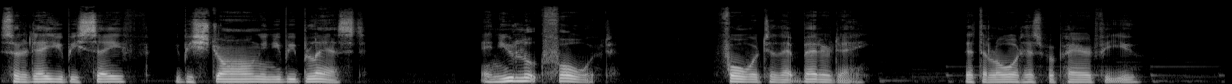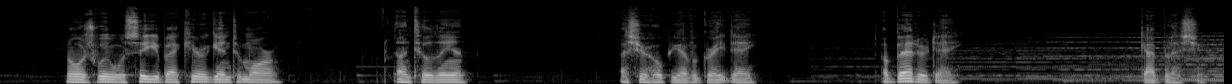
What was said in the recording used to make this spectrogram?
So today you be safe, you be strong, and you be blessed. And you look forward, forward to that better day that the Lord has prepared for you. Lord's will, we'll see you back here again tomorrow. Until then, I sure hope you have a great day, a better day. God bless you.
